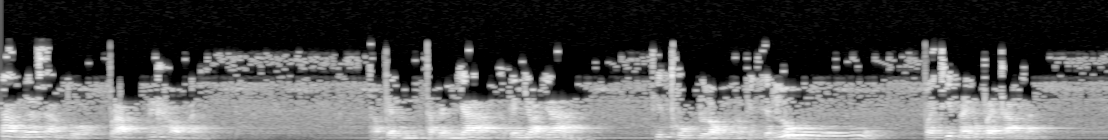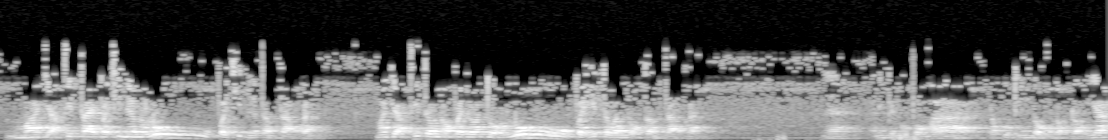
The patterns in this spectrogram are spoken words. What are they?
สร้างเนื้อสร้างตัวปรับให้เข้ากันถ้าเป็นถ้าเป็นหญ้าถ้าเป็นยอดหญ้าที่ถูกลงก็เป็นจะลู่ไปทิศไหนก็ไปตามกัน มาจากทิศใต้ไปทิศเหนือลู่ไปทิศเหนือตามๆกัน มาจากทิศตะวันออกไปตะวันตกลู่ไปทิศตะวันตกตามๆกันนะอันนี้เป็นอุปมาเราพูดถึงดงกับดอกหญ้า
